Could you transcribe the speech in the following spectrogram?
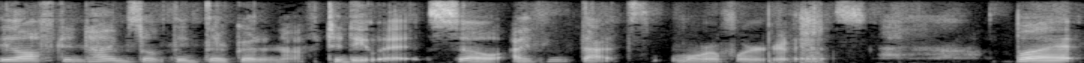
they oftentimes don't think they're good enough to do it. So I think that's more of where it is. But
